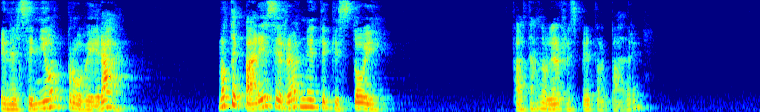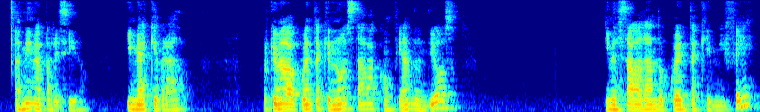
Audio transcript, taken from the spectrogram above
En el Señor proveerá. ¿No te parece realmente que estoy faltándole el respeto al Padre? A mí me ha parecido y me ha quebrado, porque me he dado cuenta que no estaba confiando en Dios y me estaba dando cuenta que mi fe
